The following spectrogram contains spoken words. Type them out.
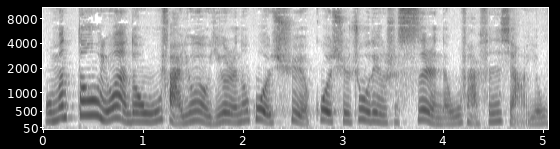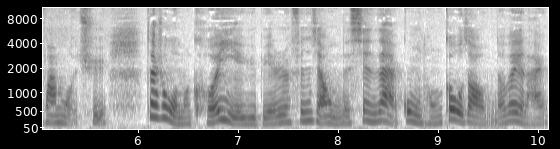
我们都永远都无法拥有一个人的过去，过去注定是私人的，无法分享，也无法抹去。但是我们可以与别人分享我们的现在，共同构造我们的未来。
